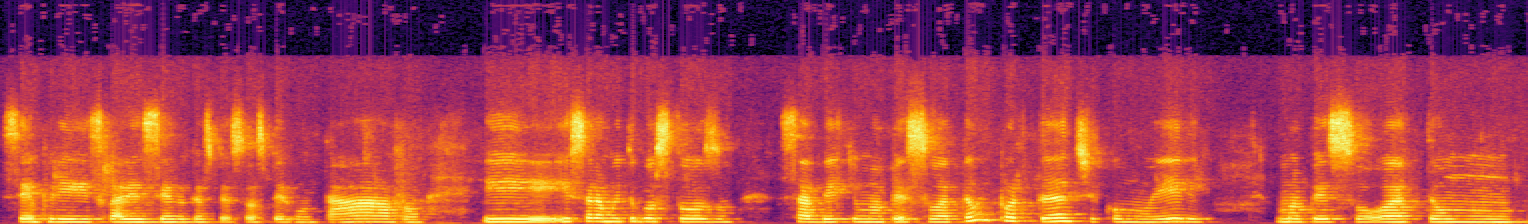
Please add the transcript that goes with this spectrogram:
sempre esclarecendo o que as pessoas perguntavam, e isso era muito gostoso saber que uma pessoa tão importante como ele, uma pessoa tão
